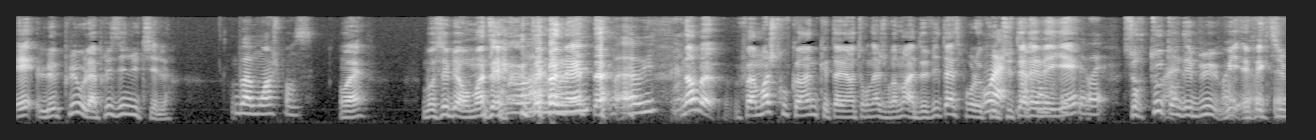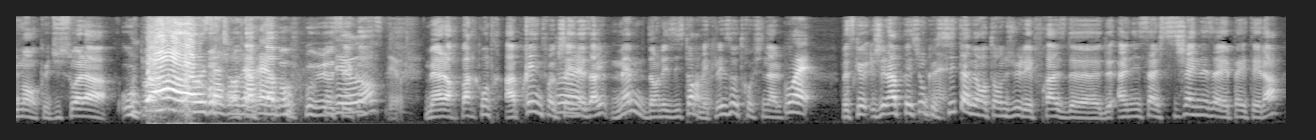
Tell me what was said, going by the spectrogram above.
Et le plus ou la plus inutile? Bah moi je pense. Ouais. Bon, c'est bien, au moins t'es Ouais, honnête. oui. Bah oui. Non, bah, enfin, moi je trouve quand même que t'as eu un tournage vraiment à deux vitesses pour le coup. Ouais, tu t'es réveillé, sur tout ton Ouais. début, Ouais, oui, effectivement, que tu sois là ou, Ou pas. pas, ça on change t'a pas beaucoup vu aux séquences. ouf, de ouf. Mais alors, par contre, après, une fois que. Shainez arrive, même dans les histoires avec les autres au final. Ouais. Parce que j'ai l'impression que si t'avais entendu les phrases de, de Anissa, si Shainez n'avait pas été là,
